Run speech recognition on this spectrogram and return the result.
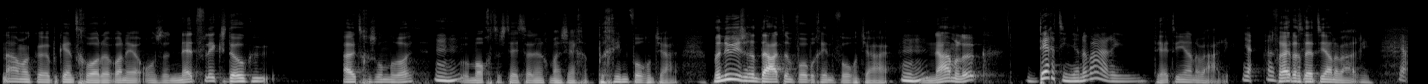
Namelijk eh, bekend geworden wanneer onze Netflix-docu uitgezonden wordt. Mhm. We mochten steeds alleen nog maar zeggen begin volgend jaar. Maar nu is er een datum voor begin volgend jaar. Mhm. Namelijk 13 januari. 13 januari. Ja, Vrijdag klopt. 13 januari. Ja.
